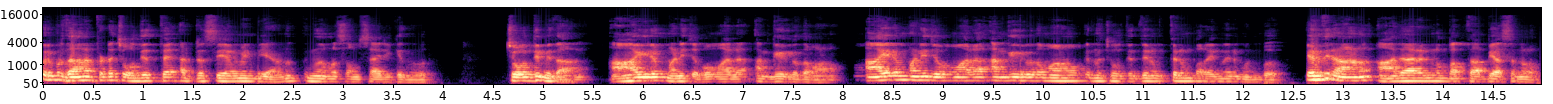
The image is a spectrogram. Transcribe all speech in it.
ഒരു പ്രധാനപ്പെട്ട ചോദ്യത്തെ അഡ്രസ് ചെയ്യാൻ വേണ്ടിയാണ് ഇന്ന് നമ്മൾ സംസാരിക്കുന്നത്. ചോദ്യം ഇതാണ് ആയിരം മണി ജപമാല അംഗീകൃതമാണോ? ആയിരം മണി ജപമാല അംഗീകൃതമാണോ എന്ന ചോദ്യത്തിന് ഉത്തരം പറയുന്നതിന് മുൻപ് എന്തിനാണ് ആചാരങ്ങളും ഭക്താഭ്യാസങ്ങളും?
